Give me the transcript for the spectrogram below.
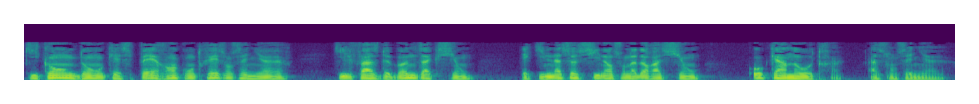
Quiconque donc espère rencontrer son Seigneur, qu'il fasse de bonnes actions, et qu'il n'associe dans son adoration aucun autre à son Seigneur.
